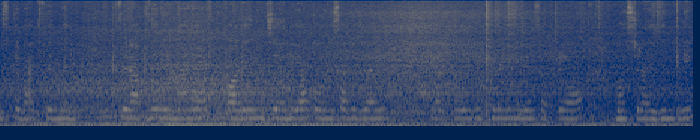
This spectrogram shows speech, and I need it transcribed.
उसके बाद फिर मैं फिर आपने लेना है ऑरेंज जेल या कोई सा भी जेल या कोई भी क्रीम ले सकते हो आप मॉइस्चराइजिंग क्रीम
